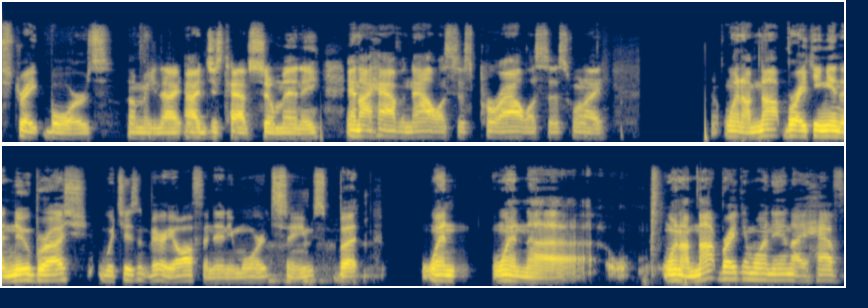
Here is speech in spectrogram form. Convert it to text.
straight boars. I mean, I, I just have so many, and I have analysis paralysis when I when I'm not breaking in a new brush, which isn't very often anymore, it seems. But when when uh, when I'm not breaking one in, I have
